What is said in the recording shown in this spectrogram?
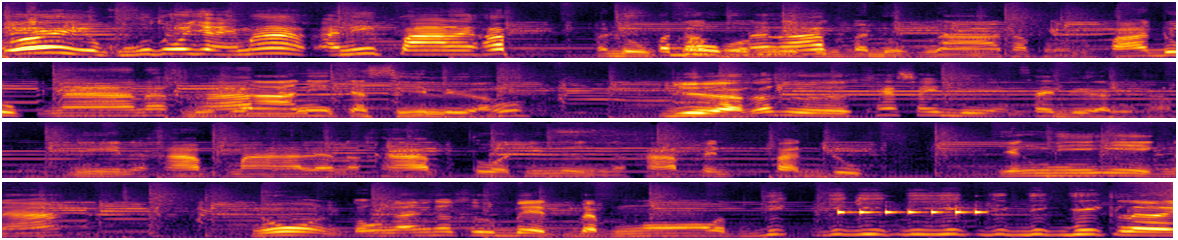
เฮ้ยโอ้โหตัวใหญ่มาก อันนี้ปลาอะไรครับ ปลาดุกปลาคดุรับกผมนะนี่ครับเป็นปลาดุกนาครับผมปลาดุกนานะปคลาดุกรับ นานี่จะสีเหลือง เหยื่อก็คือแค่ไส้เดือนไส้เดือนครับผมนี่นะครับมาแล้วนะครับตัวที่หนึ่งนะครับเป็นปลาดุกยังมีอีกนะนู่นตรงนั้นก็คือเบ็ดแบบงอแบบยิกยิกยิกยิกยิกยิกยิกยิกเลย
